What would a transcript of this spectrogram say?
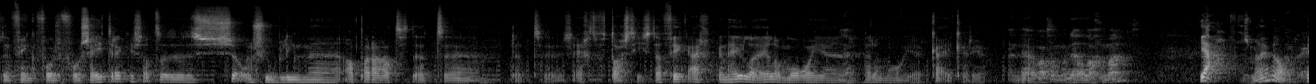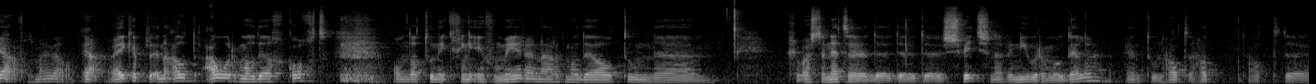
dat vind ik voor, voor zeetrek is dat, dat zo'n subliem apparaat. Dat, dat is echt fantastisch. Dat vind ik eigenlijk een hele, hele mooie, hele mooie kijker. Ja. En uh, wat een model nog gemaakt? Ja, volgens mij wel. Okay. Ja, volgens mij wel. Ja. ja. Ik heb een oud, ouder model gekocht. omdat toen ik ging informeren naar het model, toen uh, was er net de, de, de, de switch naar de nieuwere modellen. En toen had, had, had de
